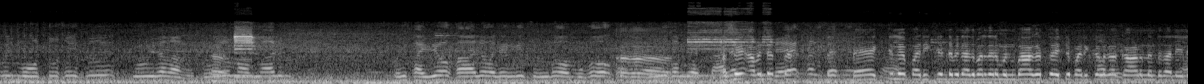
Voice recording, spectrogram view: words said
ഒരു മോട്ടോർ സൈക്കിൾ ടൂ വീലറാണ് ടൂ വീലർ മറിഞ്ഞാലും ഒരു കയ്യോ കാലോ അല്ലെങ്കിൽ ചുണ്ടോ മുഖോ പക്ഷെ അവന്റെ ബാക്കിൽ പരിക്കുണ്ട്. പിന്നെ അതുപോലെ തന്നെ മുൻഭാഗത്തായിട്ട് പരിക്കുകളൊക്കെ കാണുന്നുണ്ട് തലയിൽ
